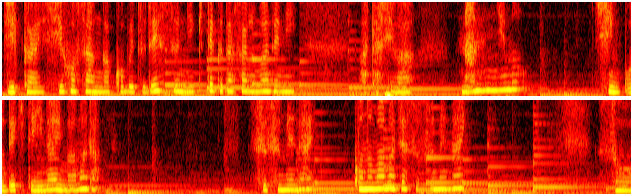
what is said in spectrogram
次回志保さんが個別レッスンに来てくださるまでに私は何にも進歩できていないままだ。進めない。このままじゃ進めない。そう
